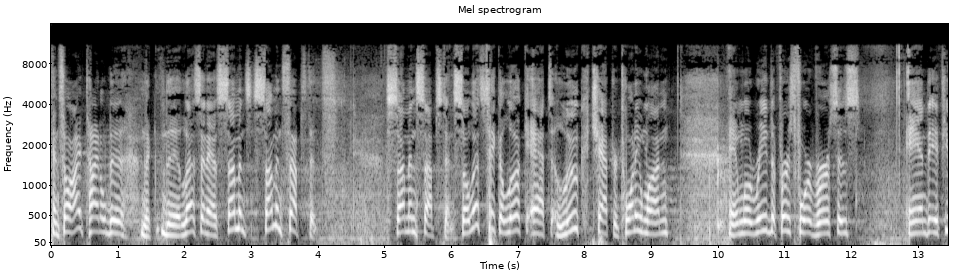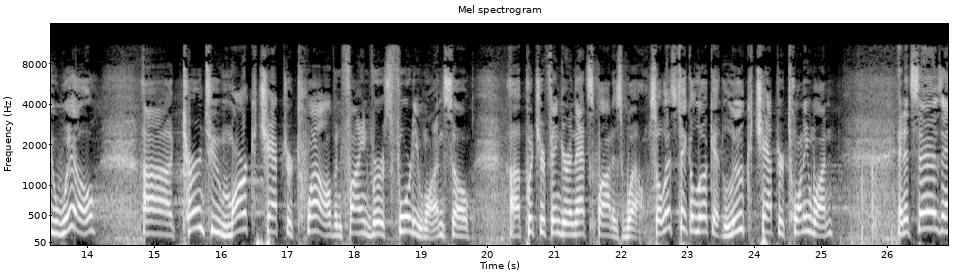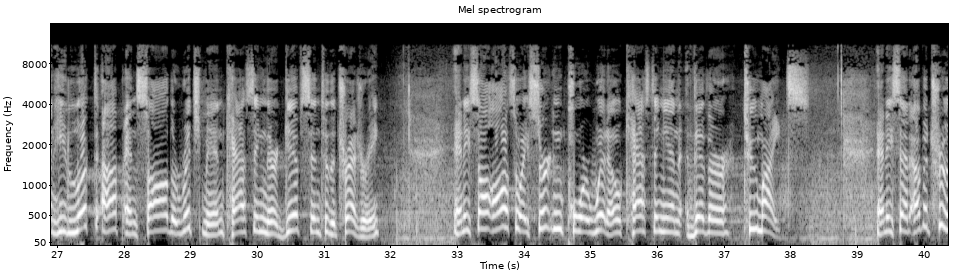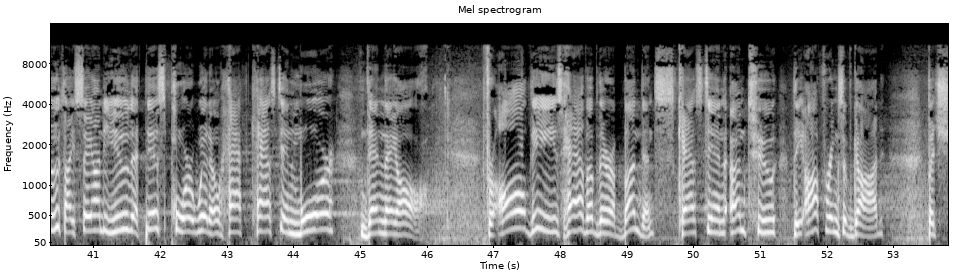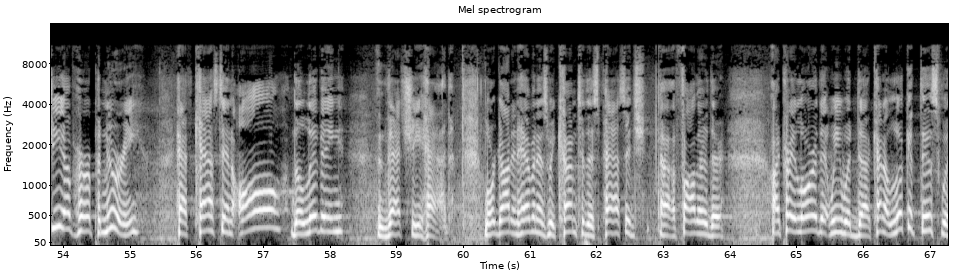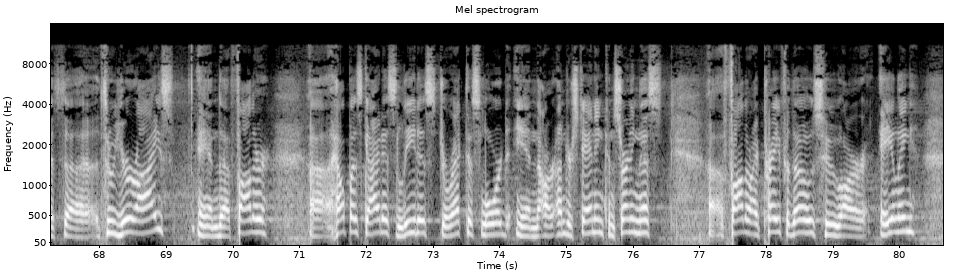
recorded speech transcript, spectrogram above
And so I've titled the, the, the lesson as Sum and, Sum and Substance. Sum and Substance. So let's take a look at Luke chapter 21, and we'll read the first four verses. And if you will, uh, turn to Mark chapter 12 and find verse 41. So uh, put your finger in that spot as well. So let's take a look at Luke chapter 21. And it says, And he looked up and saw the rich men casting their gifts into the treasury. And he saw also a certain poor widow casting in thither two mites. And he said, Of a truth, I say unto you that this poor widow hath cast in more than they all. For all these have of their abundance cast in unto the offerings of God, but she of her penury hath cast in all the living that she had. Lord God in heaven, as we come to this passage, uh, Father, there, I pray, Lord, that we would uh, kind of look at this with uh, through your eyes, and uh, Father, uh, help us, guide us, lead us, direct us, Lord, in our understanding concerning this. Uh, Father, I pray for those who are ailing,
